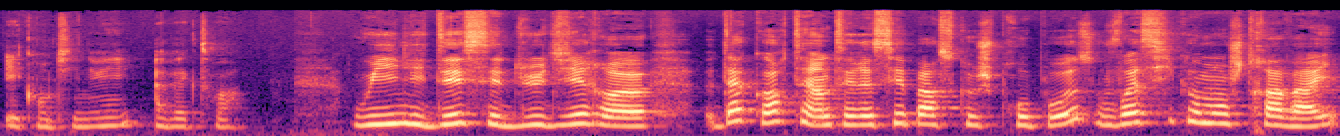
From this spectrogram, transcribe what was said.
et continuer avec toi. Oui, l'idée c'est de lui dire euh, d'accord, tu es intéressé par ce que je propose, voici comment je travaille.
